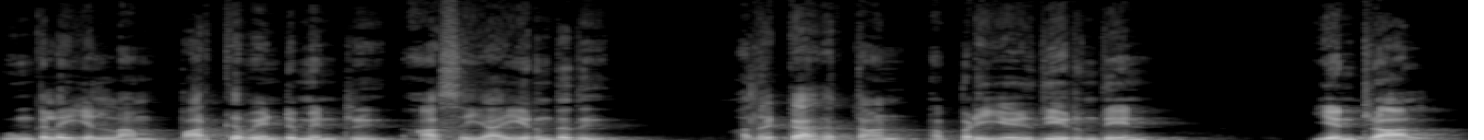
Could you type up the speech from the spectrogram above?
உங்களையெல்லாம் பார்க்க வேண்டும் என்று ஆசையாயிருந்தது. அதற்காகத்தான் அப்படி எழுதியிருந்தேன் என்றாள்.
